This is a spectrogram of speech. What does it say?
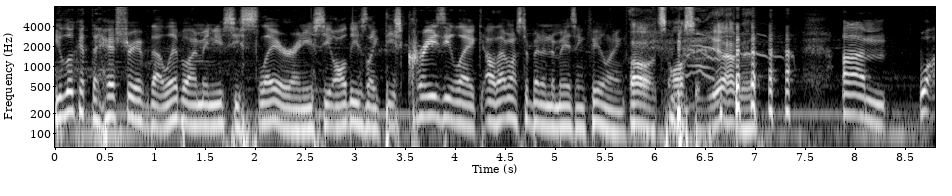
You look at the history of that label. I mean, you see Slayer and you see all these like these crazy like. Oh, that must have been an amazing feeling. Oh, it's awesome. Yeah, man. Um, well,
